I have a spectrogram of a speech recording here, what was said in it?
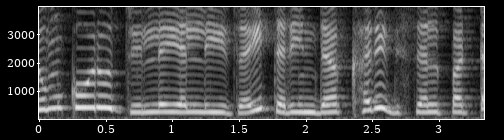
ತುಮಕೂರು ಜಿಲ್ಲೆಯಲ್ಲಿ ರೈತರಿಂದ ಖರೀದಿಸಲ್ಪಟ್ಟ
